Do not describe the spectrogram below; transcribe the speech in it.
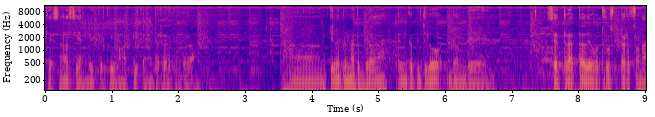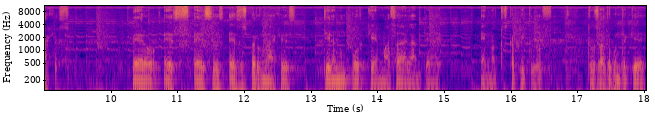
que, están haciendo, y creo que lo van a explicar en la tercera temporada. Ah, que en la primera temporada hay un capítulo donde se trata de otros personajes. Pero es, esos, personajes tienen un porqué más adelante en otros capítulos. Entonces, hazte cuenta que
